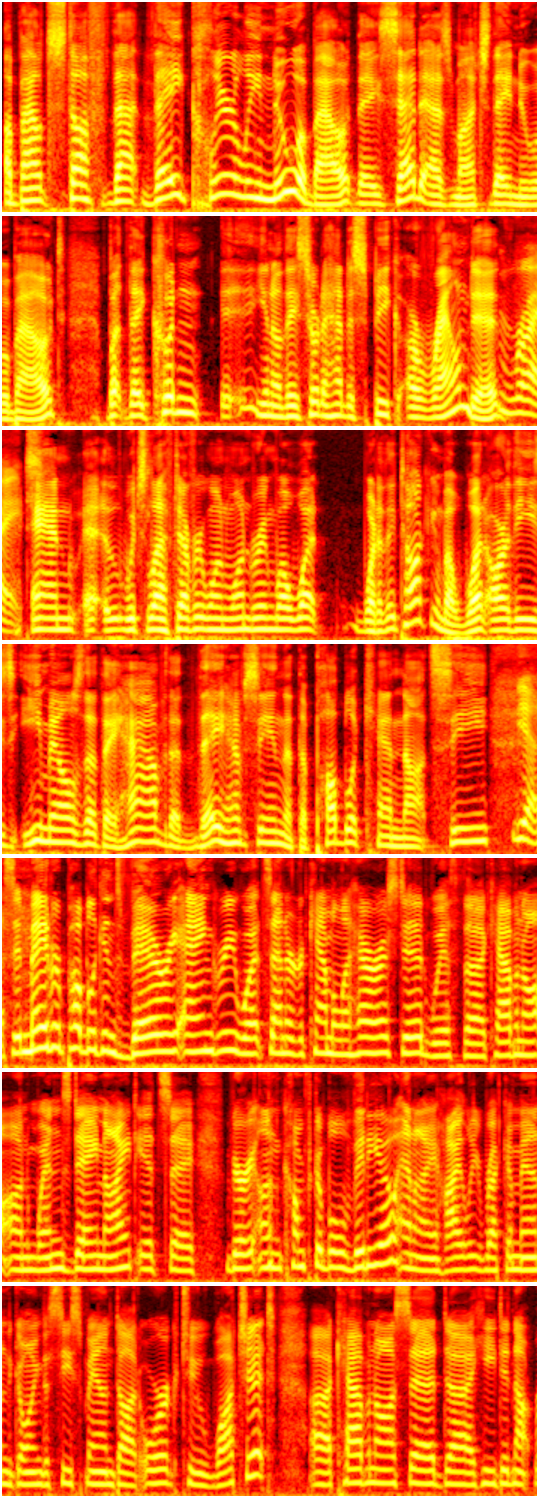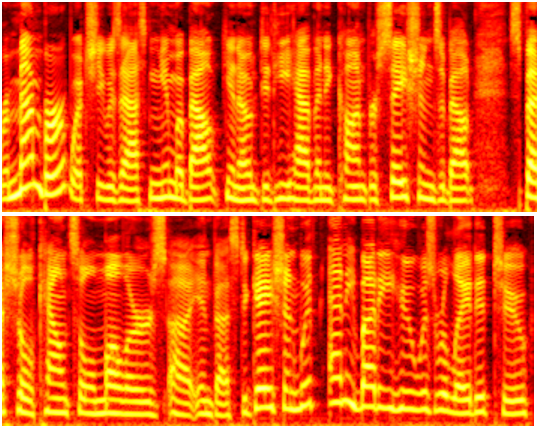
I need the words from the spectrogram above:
about stuff that they clearly knew about. They said as much they knew about, but they couldn't, uh, you know, they sort of had to speak around it. Right. And uh, which left everyone wondering, well, what what are they talking about? What are these emails that they have that they have seen that the public cannot see? Yes, it made Republicans very angry what Senator Kamala Harris did with uh, Kavanaugh on Wednesday night. It's a very uncomfortable video, and I highly recommend going to cspan.org to watch it. Uh, Kavanaugh said uh, he did not remember what she was asking him about. You know, did he have any conversations about special counsel Mueller's uh, investigation with anybody who was related to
